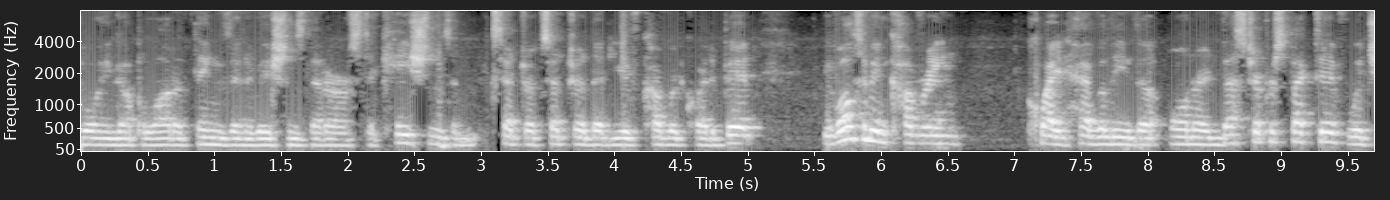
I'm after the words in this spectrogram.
blowing up a lot of things, innovations that are staycations and et cetera, et cetera, that you've covered quite a bit. You've also been covering quite heavily the owner investor perspective, which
